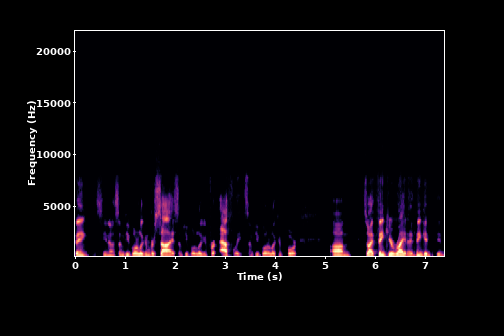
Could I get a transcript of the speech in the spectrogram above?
things. You know, some people are looking for size. Some people are looking for athletes. Some people are looking for. Um, so I think you're right. I think it, it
